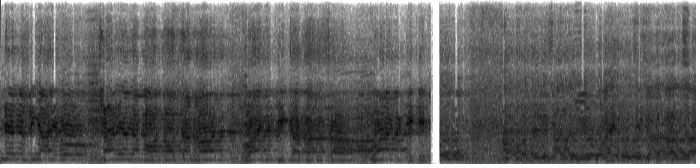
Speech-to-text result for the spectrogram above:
ਜਿੰਨੇ ਤੁਸੀਂ ਆਏ ਹੋ, ਸਾਰਿਆਂ ਦਾ ਬਹੁਤ ਬਹੁਤ ਧੰਨਵਾਦ। ਵਾਹਿਗੁਰੂ ਜੀ ਕਾ ਖਾਲਸਾ, ਵਾਹਿਗੁਰੂ ਜੀ ਕੀ ਆਪ ਫਤਿਹ ਦੀ ਸਾਥ ਹੋਈ ਵਾਹਿਗੁਰੂ ਜੀ ਕਾ ਖਾਲਸਾ,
